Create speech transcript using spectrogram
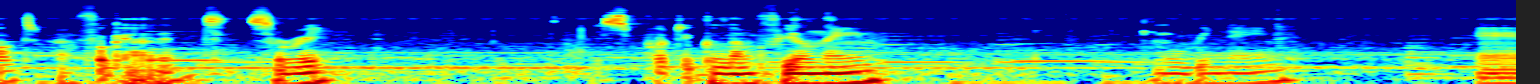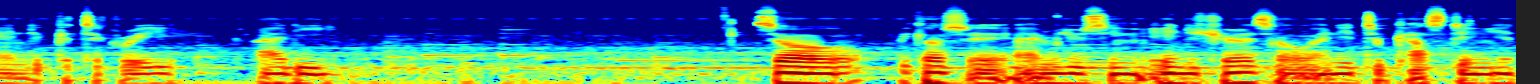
out. I forgot it. Sorry. The column field name movie name and the category ID so because uh, I'm using integer so I need to casting it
